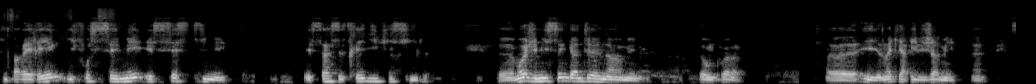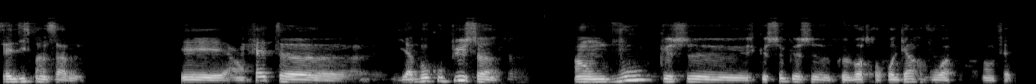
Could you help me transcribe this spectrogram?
qui paraît rien. Il faut s'aimer et s'estimer. Et ça, c'est très difficile. Euh, moi, j'ai mis 51 ans m'aimer. Donc voilà. Euh, et il y en a qui arrivent jamais. Hein. C'est indispensable. Et en fait, euh, il y a beaucoup plus en vous que ce que ce que, ce, que votre regard voit. En fait,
